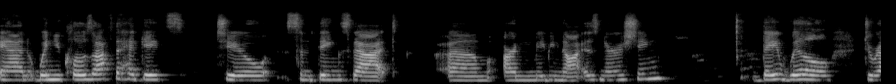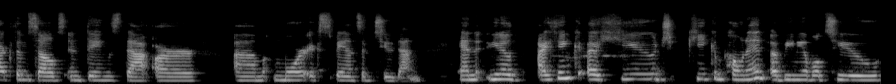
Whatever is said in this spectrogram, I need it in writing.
And when you close off the head gates to some things that um, are maybe not as nourishing they will direct themselves in things that are um, more expansive to them. And you know i think a huge key component of being able to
